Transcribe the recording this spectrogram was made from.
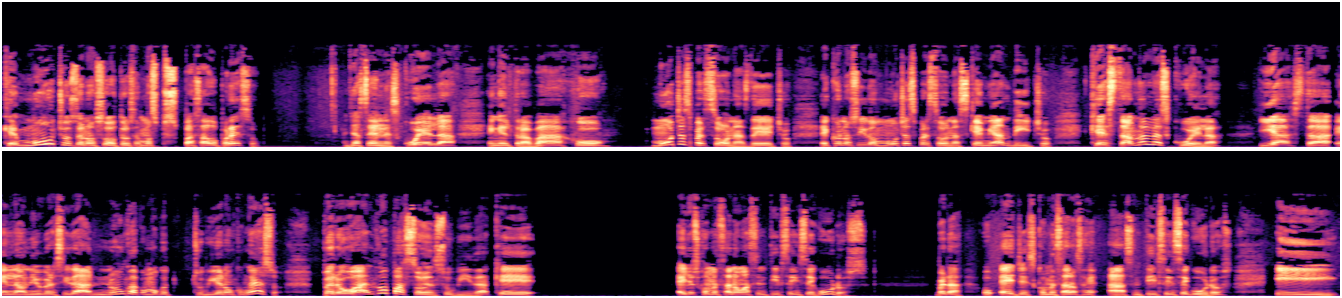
que muchos de nosotros hemos pasado por eso, ya sea en la escuela, en el trabajo. Muchas personas, de hecho, he conocido muchas personas que me han dicho que estando en la escuela y hasta en la universidad nunca como que tuvieron con eso, pero algo pasó en su vida que ellos comenzaron a sentirse inseguros. ¿verdad? O ellos comenzaron a sentirse inseguros y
